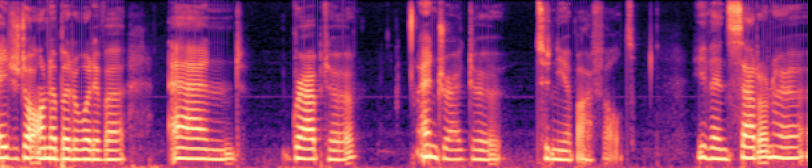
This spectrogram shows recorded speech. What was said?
edged her on a bit or whatever, and grabbed her and dragged her to nearby veld. He then sat on her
